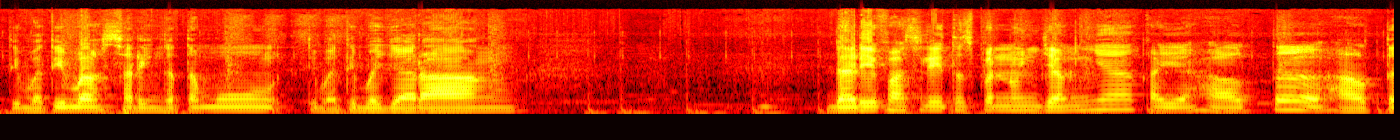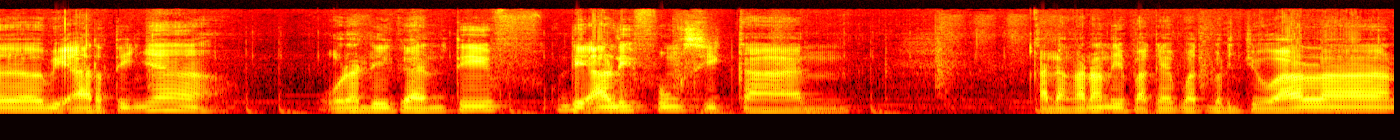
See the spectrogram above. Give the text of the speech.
Tiba-tiba sering ketemu, tiba-tiba jarang. Dari fasilitas penunjangnya kayak halte, halte BRT-nya udah diganti dialih fungsikan kadang-kadang dipakai buat berjualan.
